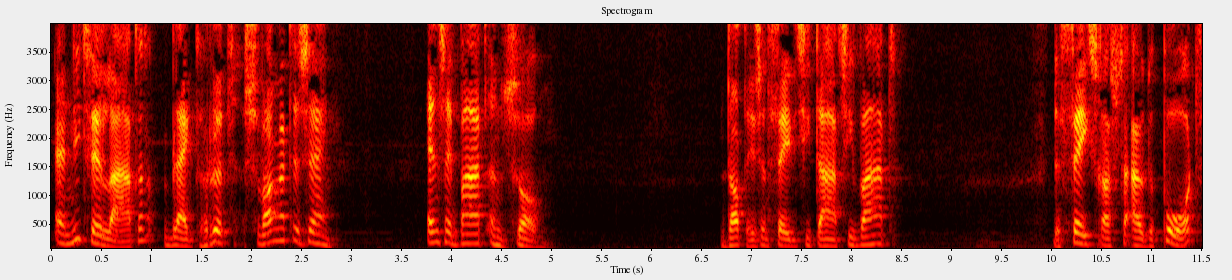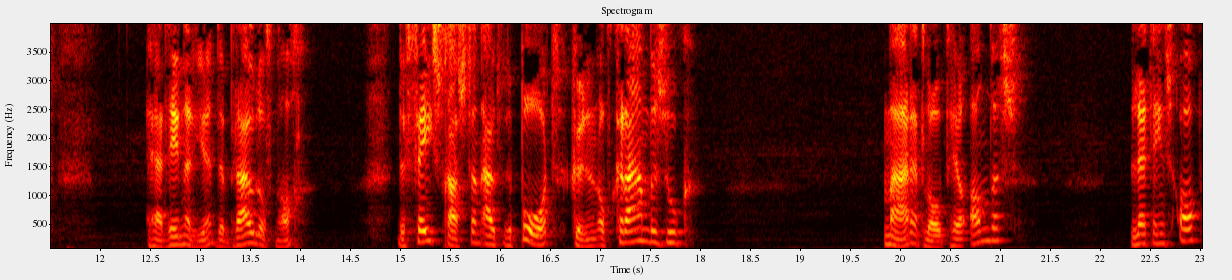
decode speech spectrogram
En niet veel later blijkt Rut zwanger te zijn. En zij baart een zoon. Dat is een felicitatie waard. De feestgasten uit de poort, herinner je de bruiloft nog? De feestgasten uit de poort kunnen op kraambezoek. Maar het loopt heel anders. Let eens op.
